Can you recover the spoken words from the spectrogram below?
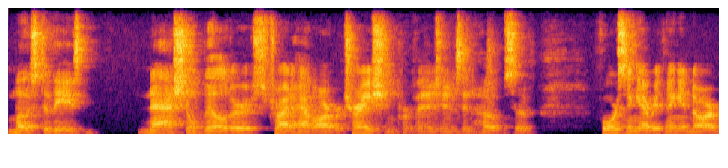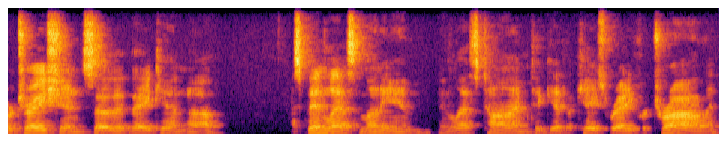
most of these national builders try to have arbitration provisions in hopes of forcing everything into arbitration so that they can uh, spend less money and, and less time to get a case ready for trial. And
